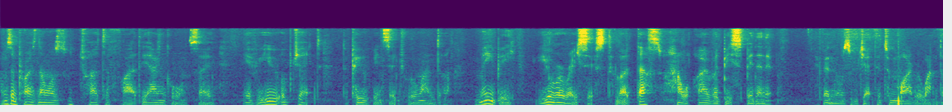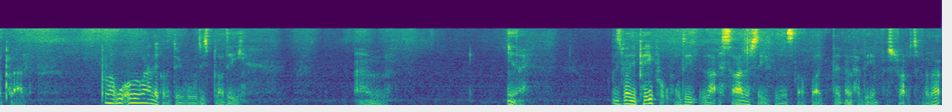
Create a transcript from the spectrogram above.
I'm surprised no one's tried to fight the angle and say, if you object to people being sent to Rwanda, maybe you're a racist. Like that's how I would be spinning it. if anyone's objected to my Rwanda plan. But like, what are Rwanda going to do with all these bloody, um, you know, these bloody people, all these like asylum seekers and stuff? Like, they don't have the infrastructure for that.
